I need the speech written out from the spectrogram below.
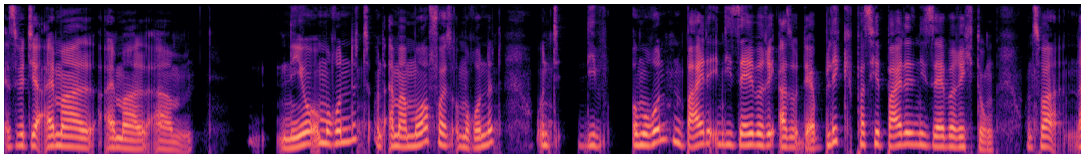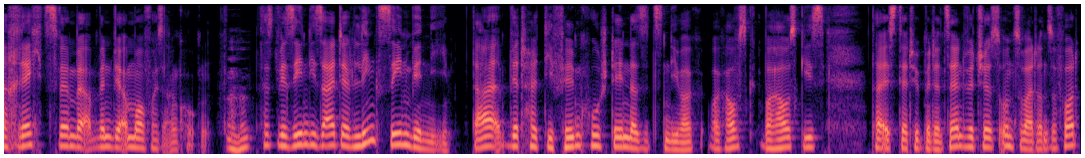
es wird ja einmal, einmal ähm, Neo umrundet und einmal Morpheus umrundet und die umrunden beide in dieselbe Richtung, also der Blick passiert beide in dieselbe Richtung. Und zwar nach rechts, wenn wir, wenn wir Morpheus angucken. Mhm. Das heißt, wir sehen die Seite links sehen wir nie. Da wird halt die Filmcrew stehen, da sitzen die Wach- Wachowsk- Wachowskis, da ist der Typ mit den Sandwiches und so weiter und so fort.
